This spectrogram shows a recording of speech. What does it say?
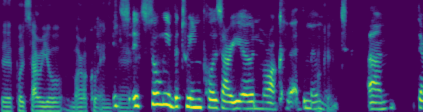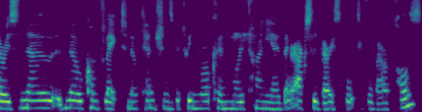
the Polisario, Morocco, and? It's uh, it's solely between Polisario and Morocco at the moment. Um, there is no no conflict, no tensions between Morocco and Mauritania. They're actually very supportive of our cause.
